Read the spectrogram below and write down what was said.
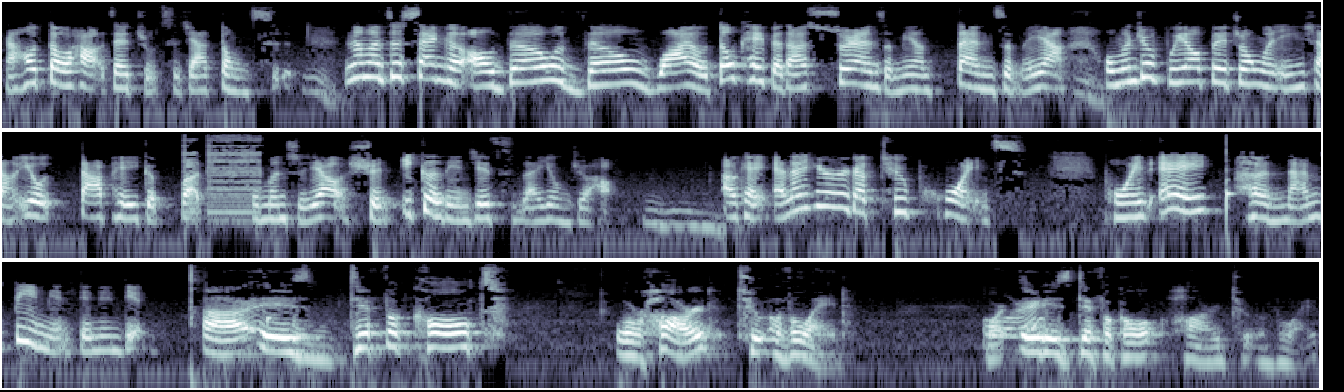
然后逗号再主词加动词。那么这三个 although、though、while 都可以表达虽然怎么样，但怎么样，我们就不要被中文影响，又搭配一个 but，我们只要选一个连接词来用就好。嗯 Okay, and then here I got two points. Point A 很难避免点点点。 Uh, is difficult or hard to avoid. Or, Or- it is difficult, hard to avoid.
